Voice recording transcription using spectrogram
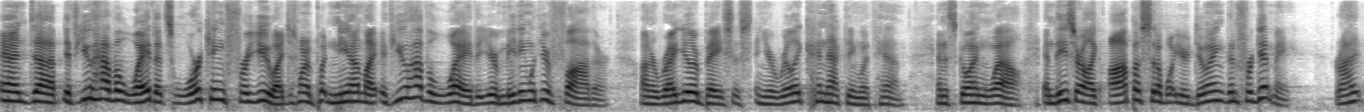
And uh, if you have a way that's working for you, I just want to put neon light. If you have a way that you're meeting with your Father on a regular basis and you're really connecting with Him and it's going well, and these are like opposite of what you're doing, then forget me, right?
